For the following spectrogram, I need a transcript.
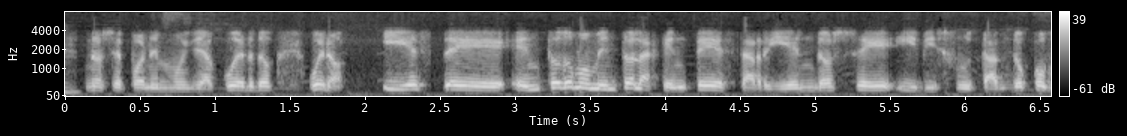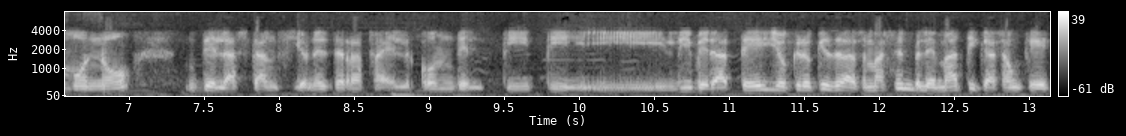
no se ponen muy de acuerdo. Bueno, y este en todo momento la gente está riéndose y disfrutando como no de las canciones de Rafael Condeltiti y Libérate yo creo que es de las más emblemáticas aunque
